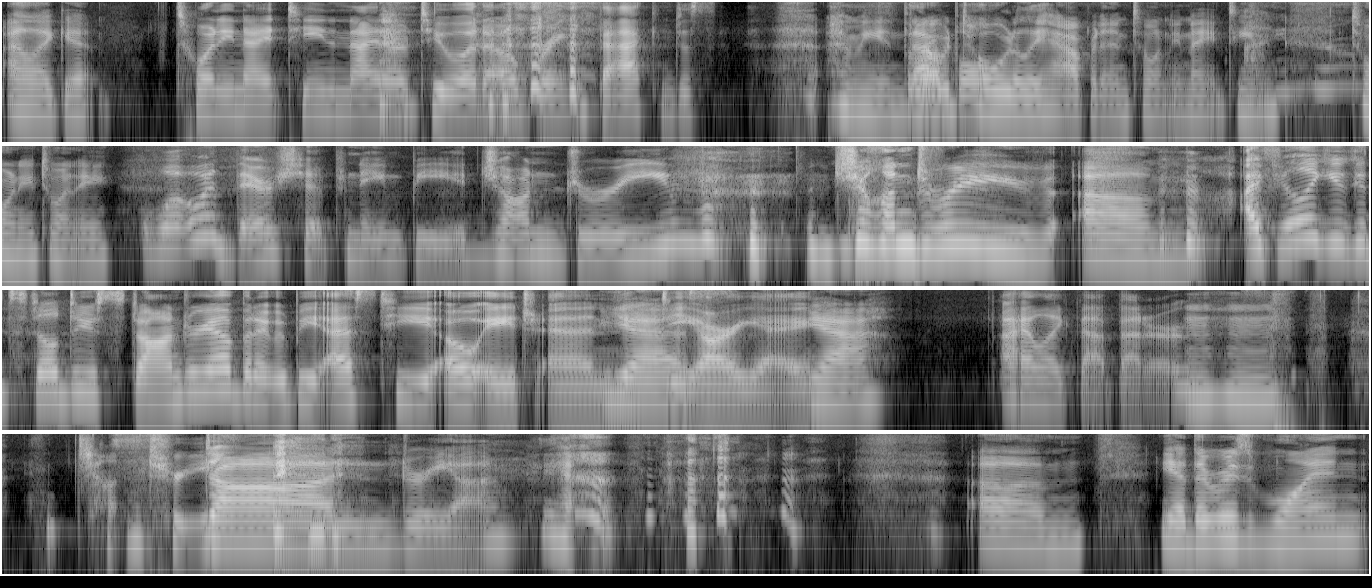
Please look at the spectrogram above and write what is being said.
I like it. 2019 90210 bring it back and just I mean, that would totally happen in 2019, 2020. What would their ship name be? John Dreve? John Dreve. Um, I feel like you could still do Stondria, but it would be S T O H N Yes. D R E A. yeah. I like that better. John Tree. Dondria. Yeah. um, yeah, there was one.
